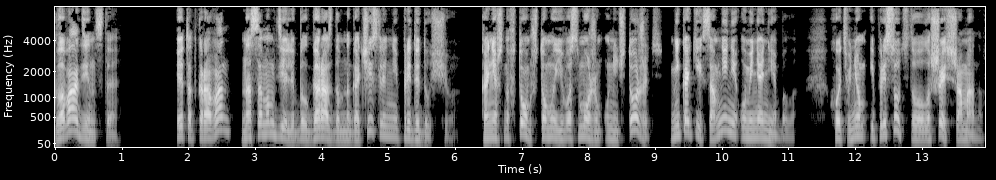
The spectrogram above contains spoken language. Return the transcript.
Глава 11. Этот караван на самом деле был гораздо многочисленнее предыдущего. Конечно, в том, что мы его сможем уничтожить, никаких сомнений у меня не было. Хоть в нем и присутствовало шесть шаманов.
